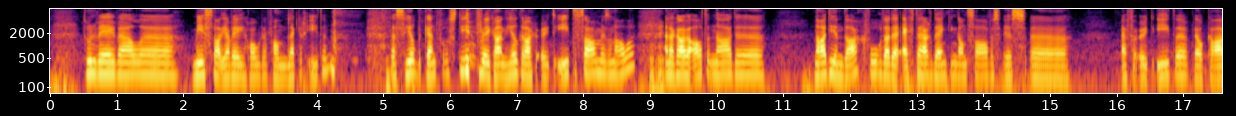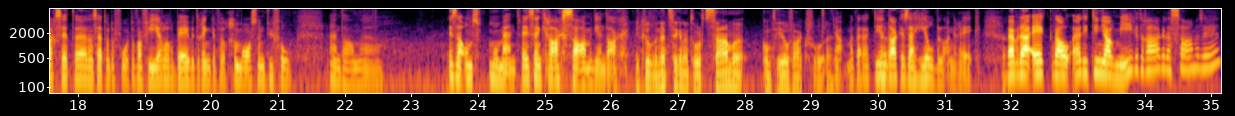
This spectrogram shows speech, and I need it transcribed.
doen wij wel uh, meestal, ja, wij houden van lekker eten. dat is heel bekend voor ons team. Wij gaan heel graag uit eten samen met z'n allen. Mhm. En dan gaan we altijd na, de, na die een dag, voordat de echte herdenking dan s'avonds is, uh, even uit eten, bij elkaar zitten. Dan zetten we de foto van Veerle erbij. We drinken voor gemors en duvel. En dan uh, is dat ons moment. Wij zijn graag samen die een dag. Ik wilde net zeggen, het woord samen komt heel vaak voor. Hè? Ja, maar die een dag is dat heel belangrijk. We hebben daar eigenlijk wel hè, die tien jaar meegedragen, dat samen zijn.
